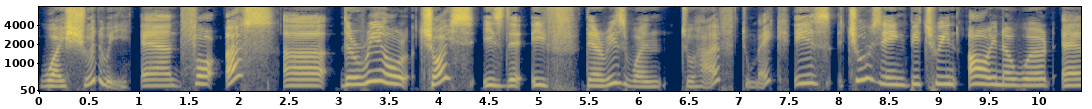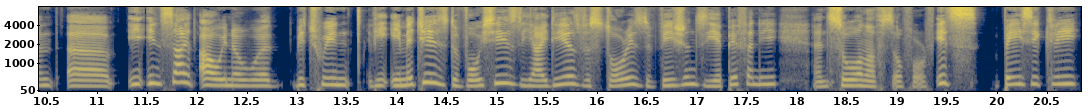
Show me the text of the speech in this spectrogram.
Why should we? And for us, uh, the real choice is the if there is one to have to make is choosing between our inner world and uh, inside our inner world between the images the voices the ideas the stories the visions the epiphany and so on and so forth it's basically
